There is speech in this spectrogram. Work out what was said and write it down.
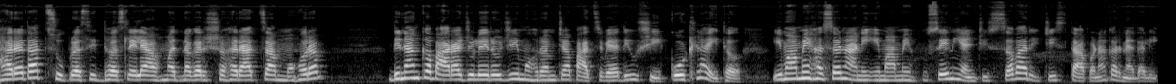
भारतात सुप्रसिद्ध असलेल्या अहमदनगर शहराचा मोहरम दिनांक बारा जुलै रोजी मोहरमच्या पाचव्या दिवशी कोठला इथं इमामे हसन आणि इमामे हुसेन यांची सवारीची स्थापना करण्यात आली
